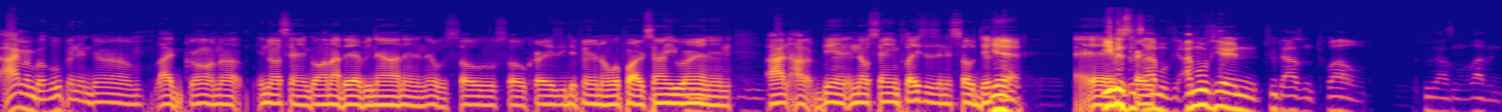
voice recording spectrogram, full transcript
I remember hooping in Durham, like growing up. You know what I'm saying? Going out there every now and then, and it was so so crazy. Depending on what part of town you were in, and I, I being in those same places, and it's so different. Yeah, Yeah, even since crazy. I moved, here. I moved here in 2012 or 2011,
